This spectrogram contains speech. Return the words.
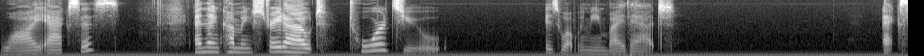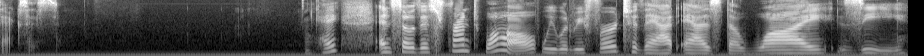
y-axis. And then coming straight out towards you is what we mean by that x-axis. Okay, and so this front wall, we would refer to that as the YZ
